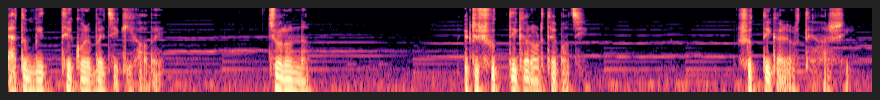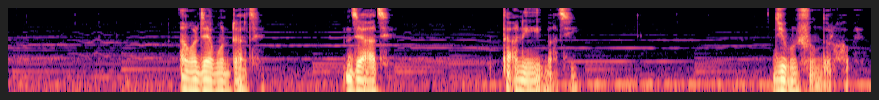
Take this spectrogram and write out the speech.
এত মিথ্যে করে বেঁচে কি হবে? চলুন না, একটু সত্যিকার অর্থে বাঁচি। সত্যিকার অর্থে হাসি। আমার যেমনটা আছে যা আছে তা নিয়েই বাঁচি। জীবন সুন্দর হবে।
